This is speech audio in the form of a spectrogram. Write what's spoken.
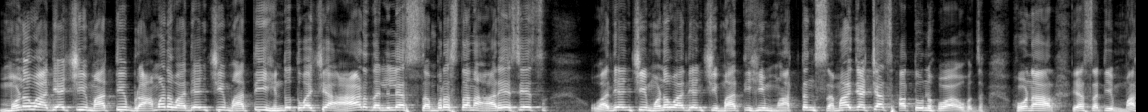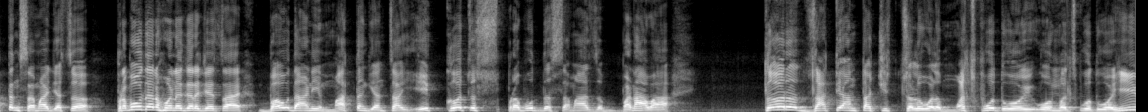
मनवाद्याची माती ब्राह्मणवाद्यांची माती हिंदुत्वाच्या आड झालेल्या समरसताना आर एस एस वाद्यांची मनवाद्यांची माती ही मातंग समाजाच्याच हातून हो, हो होणार. यासाठी मातंग समाजाचं प्रबोधन होणं गरजेचं आहे. बौद्ध आणि मातंग यांचा एकच प्रबुद्ध समाज बनावा. तर जात्यांताची चळवळ मजबूत होई व मजबूत होई.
